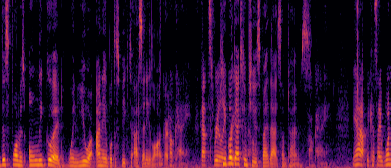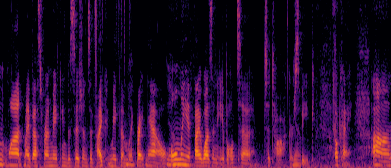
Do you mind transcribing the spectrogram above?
this form is only good when you are unable to speak to us any longer. Okay, that's really People get to know. confused by that sometimes. Okay. Yeah, because I wouldn't want my best friend making decisions if I could make them like right now, Yeah. only if I wasn't able to, to talk or Yeah. speak. Okay. Um,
